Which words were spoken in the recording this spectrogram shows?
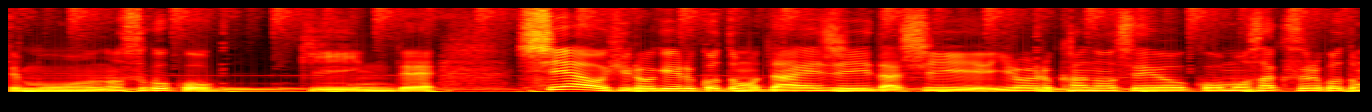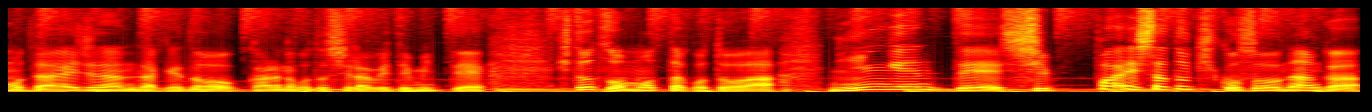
てものすごく大きいんで視野を広げることも大事だしいろいろ可能性をこう模索することも大事なんだけど彼のことを調べてみて一つ思ったことは人間って失敗した時こそなんか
